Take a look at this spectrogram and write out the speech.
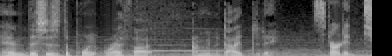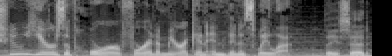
And this is the point where I thought, I'm going to die today. Started two years of horror for an American in Venezuela. They said,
